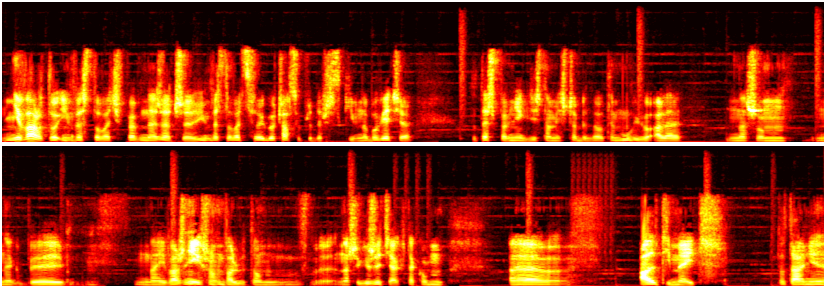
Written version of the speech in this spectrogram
nie warto inwestować w pewne rzeczy, inwestować swojego czasu przede wszystkim, no bo wiecie, to też pewnie gdzieś tam jeszcze będę o tym mówił, ale naszą jakby najważniejszą walutą w naszych życiach, taką e, ultimate, totalnie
